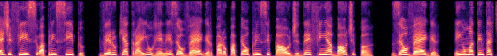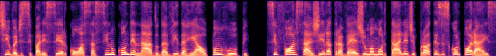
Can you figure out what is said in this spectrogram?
É difícil, a princípio, ver o que atraiu René Zellweger para o papel principal de The Thing About Pan. Zellweger, em uma tentativa de se parecer com o assassino condenado da vida real Pan Rupp, se força a agir através de uma mortalha de próteses corporais.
